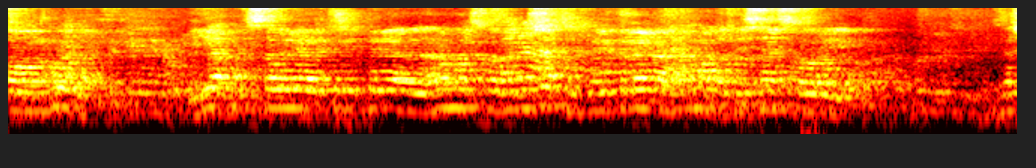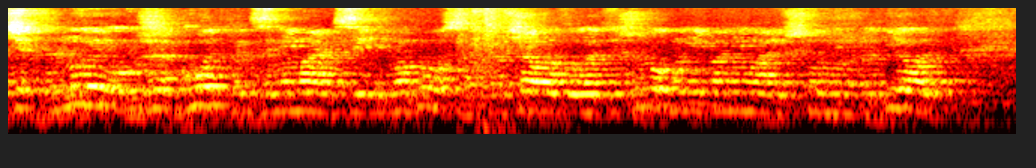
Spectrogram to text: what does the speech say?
Новым годом. И я представляю территориальную громадскую организацию территориальная громада Деснянского района. Значит, мы уже год как занимаемся этим вопросом. Сначала было тяжело, мы не понимали, что нужно делать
